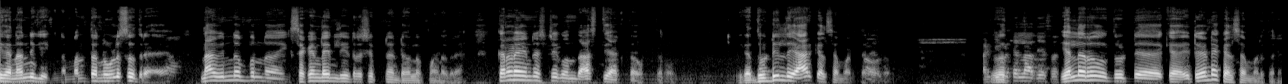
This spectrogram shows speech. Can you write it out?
ಈಗ ನನಗೆ ನಮ್ಮಂತನ ಉಳಿಸಿದ್ರೆ ನಾವು ಇನ್ನೊಬ್ಬನ ಈಗ ಸೆಕೆಂಡ್ ಲೈನ್ ಲೀಡರ್ಶಿಪ್ನ ನ ಡೆವಲಪ್ ಮಾಡಿದ್ರೆ ಕನ್ನಡ ಇಂಡಸ್ಟ್ರಿಗೆ ಒಂದು ಆಸ್ತಿ ಆಗ್ತಾ ಹೋಗ್ತಾರೆ ಅವ್ರು. ಈಗ ದುಡ್ಡಿಲ್ದೆ ಯಾರು ಕೆಲಸ ಮಾಡ್ತಾರೆ Ultimate ಎಲ್ಲ ಅದೇ ಸರ್ ಎಲ್ಲರೂ ದುಡ್ಡು ಇಟ್ಕೊಂಡೆ ಕೆಲಸ ಮಾಡ್ತಾರೆ.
